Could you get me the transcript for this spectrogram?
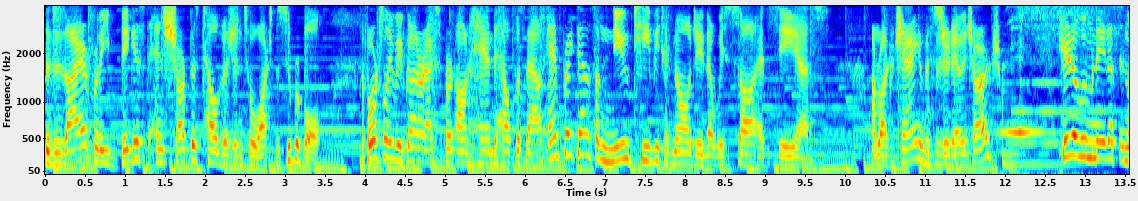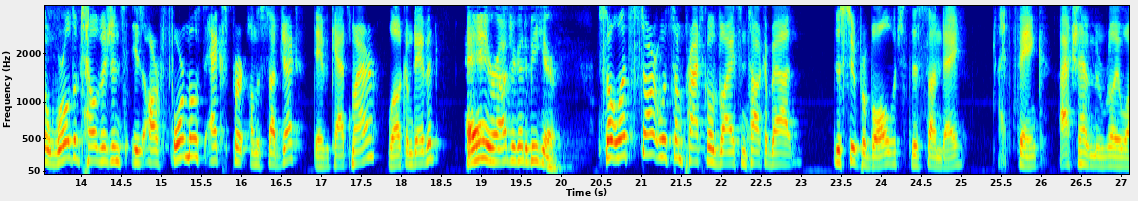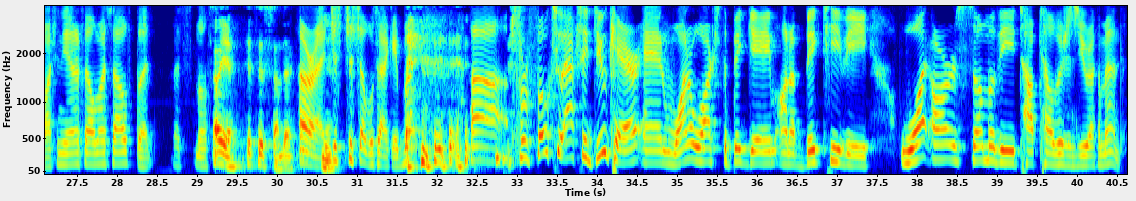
the desire for the biggest and sharpest television to watch the Super Bowl. Unfortunately, we've got our expert on hand to help us out and break down some new TV technology that we saw at CES. I'm Roger Chang, and this is your Daily Charge. Here to illuminate us in the world of televisions is our foremost expert on the subject, David Katzmaier. Welcome, David. Hey, Roger, good to be here. So let's start with some practical advice and talk about the Super Bowl, which is this Sunday. I think I actually haven't been really watching the NFL myself, but that's most. Oh yeah, it's this Sunday. All right, Yeah. just just double checking. But uh, for folks who actually do care and want to watch the big game on a big TV, what are some of the top televisions you recommend?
